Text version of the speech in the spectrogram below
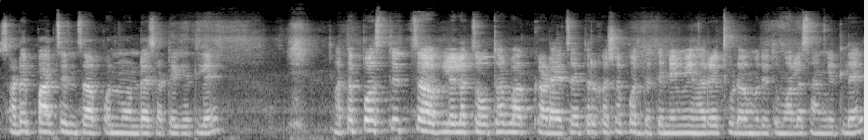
साडेपाच इंच आपण मोंड्यासाठी घेतले. आता पस्तीसचा आपल्याला चौथा भाग काढायचा आहे तर कशा पद्धतीने मी हर एक पुढ्यामध्ये तुम्हाला सांगितलं. आहे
